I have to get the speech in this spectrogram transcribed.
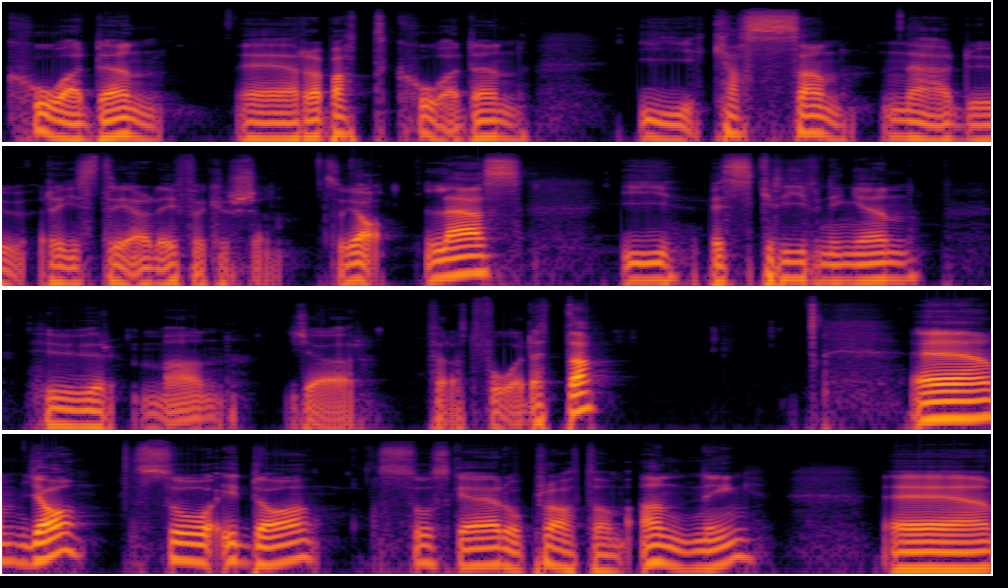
koden, eh, rabattkoden i kassan när du registrerar dig för kursen. Så ja, läs i beskrivningen hur man gör för att få detta. Eh, ja, så idag så ska jag då prata om andning. Eh,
